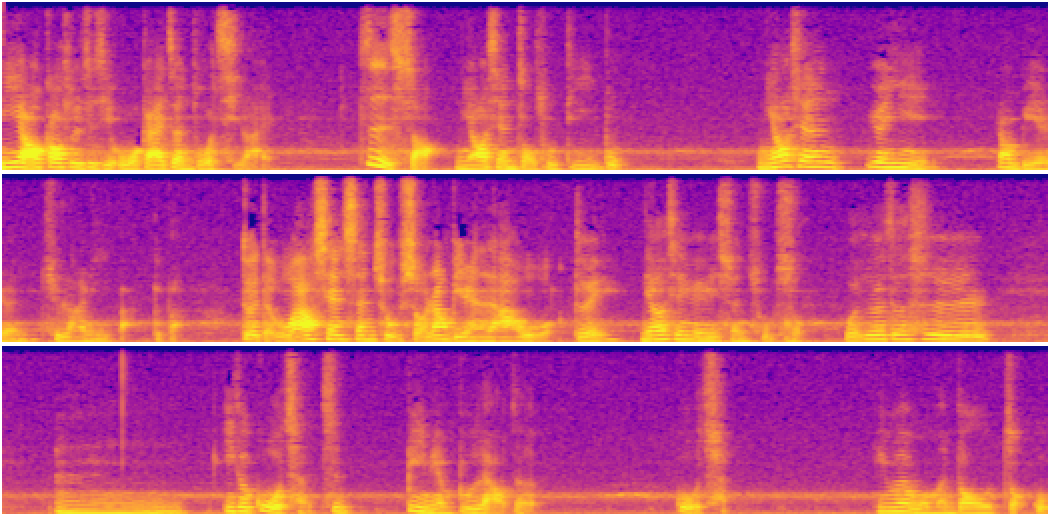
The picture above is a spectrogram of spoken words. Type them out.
你也要告诉自己，我该振作起来。至少你要先走出第一步，你要先愿意让别人去拉你一把，对吧？对的，我要先伸出手，让别人拉我。对，你要先愿意伸出手。我觉得这是，嗯，一个过程，是避免不了的过程，因为我们都走过，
